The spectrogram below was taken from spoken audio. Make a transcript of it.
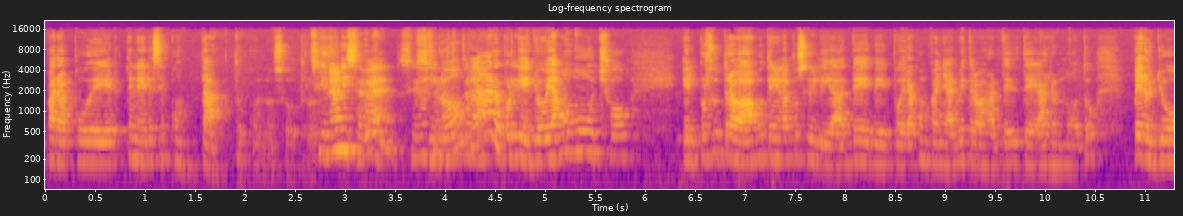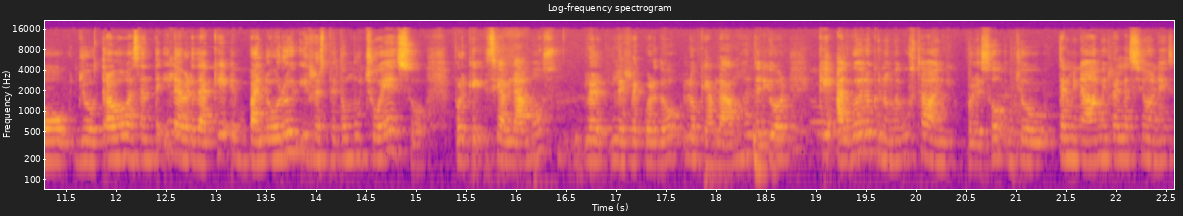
para poder tener ese contacto con nosotros. Si no, ni se ven. Si no, claro, porque yo viajo mucho, él por su trabajo tiene la posibilidad de, de, poder acompañarme y trabajar desde a remoto, pero yo, yo trabajo bastante y la verdad que valoro y respeto mucho eso, porque si hablamos, les recuerdo lo que hablábamos anterior, que algo de lo que no me gustaba, y por eso yo terminaba mis relaciones,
